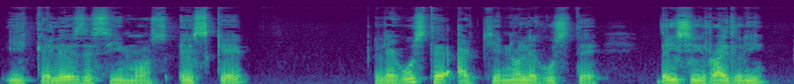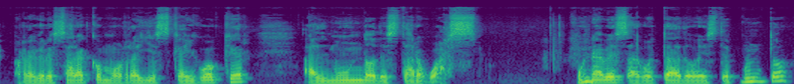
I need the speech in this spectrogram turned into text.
y que les decimos es que le guste a quien no le guste Daisy Ridley, regresará como Rey Skywalker al mundo de Star Wars. Una vez agotado este punto,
